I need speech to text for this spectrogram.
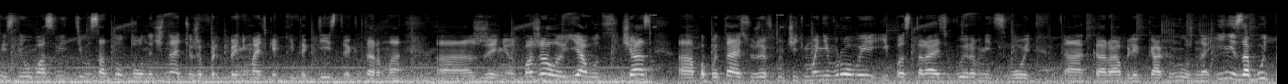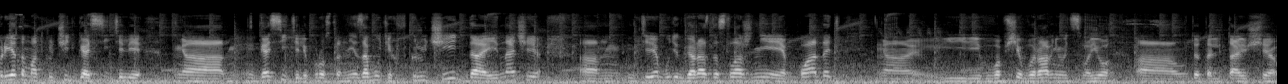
если у вас видите высоту, то начинайте уже предпринимать какие-то действия к торможению. Пожалуй, я вот сейчас а, попытаюсь уже включить маневровые и постараюсь выровнять свой а, кораблик как нужно. И не забудь при этом отключить гасители, а, гасители просто не забудь их включить, да, иначе тебе будет гораздо сложнее падать и вообще выравнивать свое а, вот это летающее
